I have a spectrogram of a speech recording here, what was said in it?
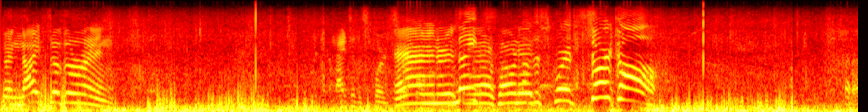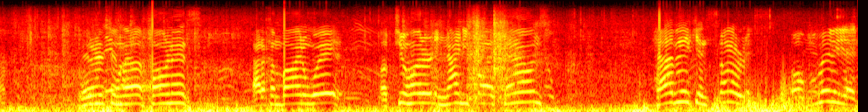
the Knights of the Ring. Knight of the Squared Circle. And introducing their Knights of the opponents, Squared Circle! introducing their opponents at a combined weight of 295 pounds, Havik and Siris, Oblivion.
